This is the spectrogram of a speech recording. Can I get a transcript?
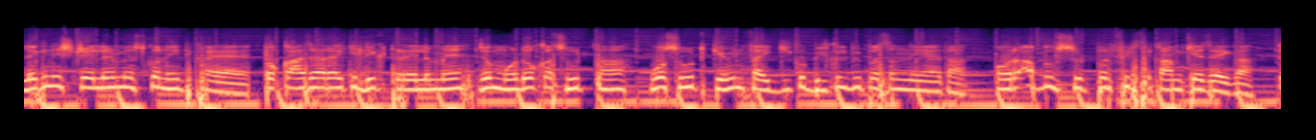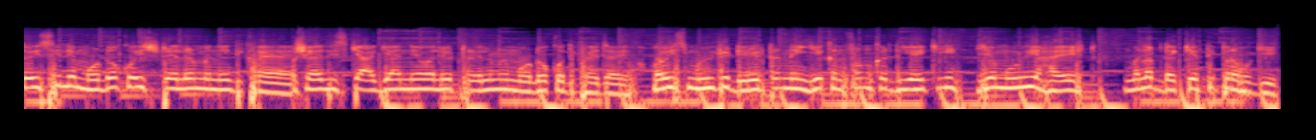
लेकिन इस ट्रेलर में उसको नहीं दिखाया है। तो कहा जा रहा है की लीक ट्रेलर में जो मोडो का सूट था, वो सूट केविन फाइगी को बिल्कुल भी पसंद नहीं आया था। और अब उस सूट पर फिर से काम किया जाएगा। तो इसीलिए मोडो को इस ट्रेलर में नहीं दिखाया है। शायद इसके आगे आने वाले ट्रेलर में मोडो को दिखाया जाए। और इस मूवी के डायरेक्टर ने ये कंफर्म कर दिया है कि ये मूवी हाईएस्ट मतलब डकैती पर होगी।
